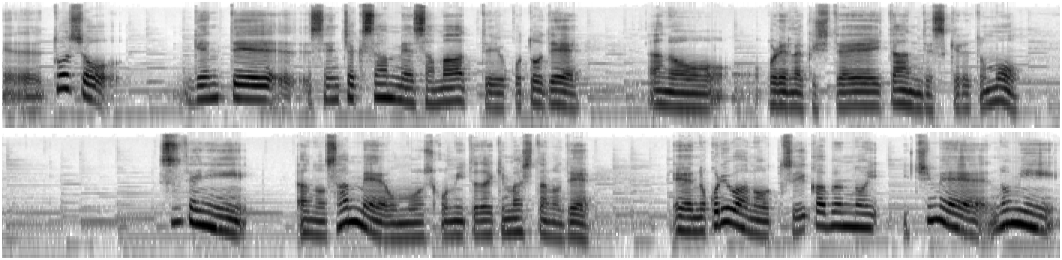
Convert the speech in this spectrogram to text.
えー、当初限定先着3名様っていうことであのご連絡していたんですけれどもすでにあの3名お申し込みいただきましたので、えー、残りはあの追加分の1名のみ、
